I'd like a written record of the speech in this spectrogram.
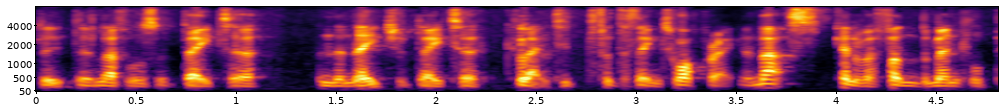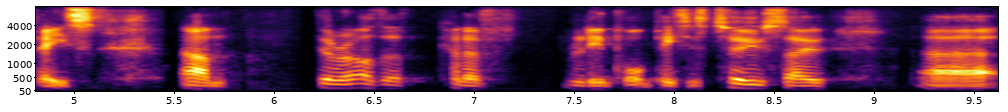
the, the, levels of data and the nature of data collected for the thing to operate. And that's kind of a fundamental piece. Um, there are other kind of really important pieces too. So, uh,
